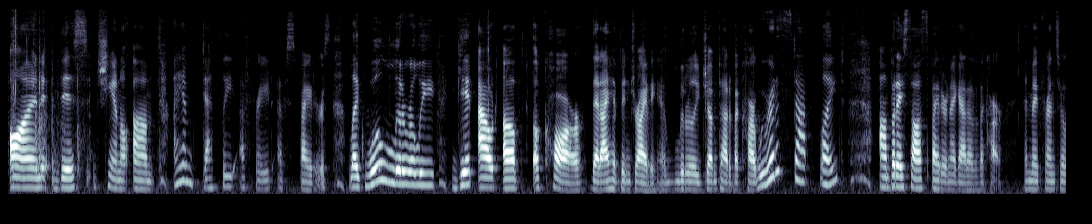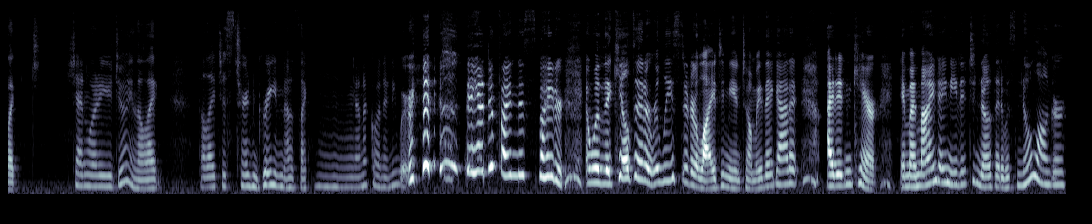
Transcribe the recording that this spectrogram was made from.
on this channel. Um, I am deathly afraid of spiders. Like, we'll literally get out of a car that I have been driving. I literally jumped out of a car. We were at a stoplight, um, but I saw a spider and I got out of the car. And my friends are like, Jen, what are you doing? They're light the light just turned green and I was like, mm, I'm not going anywhere. they had to find this spider. And whether they killed it or released it or lied to me and told me they got it, I didn't care. In my mind, I needed to know that it was no longer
